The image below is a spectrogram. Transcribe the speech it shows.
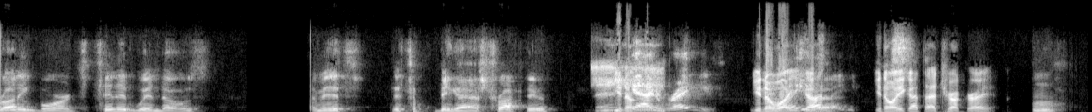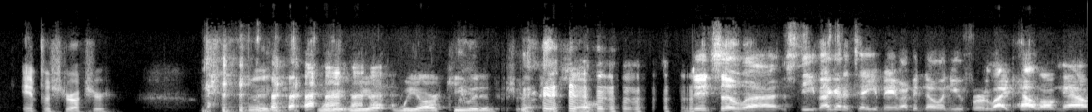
running boards, tinted windows. I mean it's it's a big ass truck, dude. You know- yeah, and rave. you know why you got Yeah. you know why you got that truck, right? Hmm. Infrastructure. Hey, we, we are we are Kiewit infrastructure. So Dude, so uh, Steve, I gotta tell you, man, I've been knowing you for like how long now?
